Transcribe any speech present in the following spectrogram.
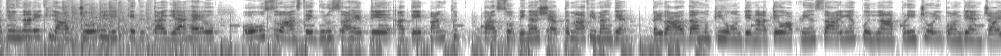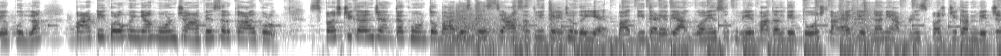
ਅਤੇ ਉਹਨਾਂ ਦੇ ਖਿਲਾਫ ਜੋ ਵੀ ਲਿਖ ਕੇ ਦਿੱਤਾ ਗਿਆ ਹੈ ਉਹ ਉਸ ਵਾਸਤੇ ਗੁਰੂ ਸਾਹਿਬ ਤੇ ਅਤੇ ਪੰਥ ਪਾਸੋਂ ਬਿਨਾਂ ਸ਼ਰਤ ਮਾਫੀ ਮੰਗਦੇ ਹਨ। ਪਰਿਵਾਰ ਦਾ ਮੁਖੀ ਹੋਣ ਦੇ ਨਾਤੇ ਉਹ ਆਪਣੀਆਂ ਸਾਰੀਆਂ ਭੁੱਲਾਂ ਆਪਣੀ ਝੋਲੀ ਪਾਉਂਦੇ ਹਨ, ਚਾਹੇ ਉਹ ਭੁੱਲਾਂ ਪਾਰਟੀ ਕੋਲ ਹੋਈਆਂ ਹੋਣ ਜਾਂ ਫਿਰ ਸਰਕਾਰ ਕੋਲ। ਸਪਸ਼ਟੀਕਰਨ ਜਨਤਕ ਹੋਣ ਤੋਂ ਬਾਅਦ ਇਸ ਤੇ ਸਿਆਸਤ ਵੀ ਤੇਜ਼ ਹੋ ਗਈ ਹੈ। ਬਾਗੀ ਧੜੇ ਦੇ ਆਗੂਆਂ ਨੇ ਸੁਖਵੀਰ ਬਾਦਲ ਦੇ ਦੋਸ਼ ਲਾਇਆ ਕਿ ਉਹਨਾਂ ਨੇ ਆਪਣੇ ਸਪਸ਼ਟੀਕਰਨ ਵਿੱਚ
